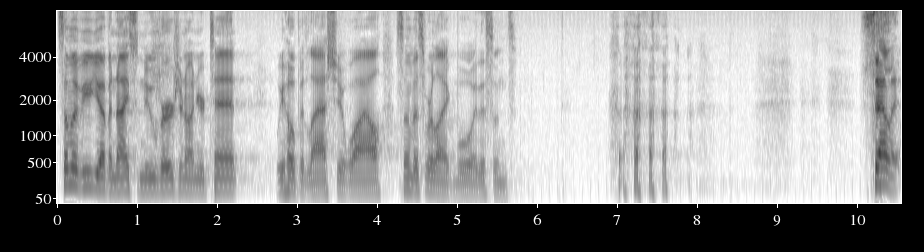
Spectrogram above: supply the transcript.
Some of you, you have a nice new version on your tent. We hope it lasts you a while. Some of us were like, boy, this one's Sell it.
